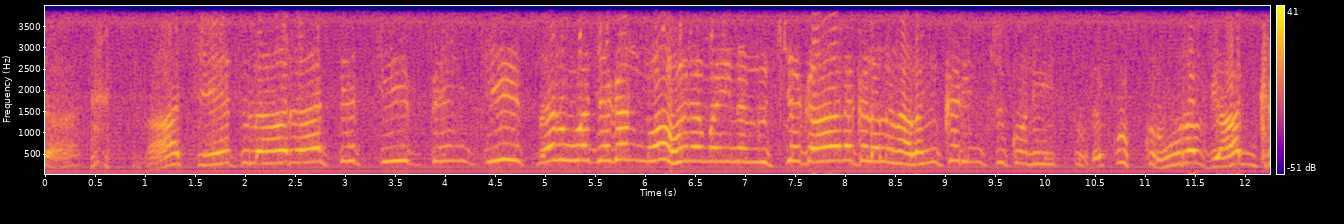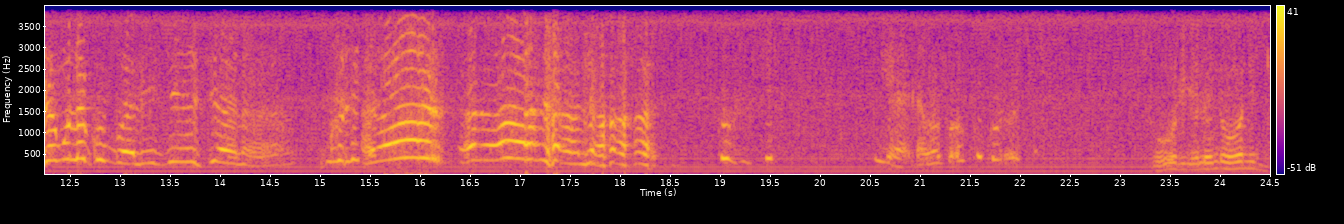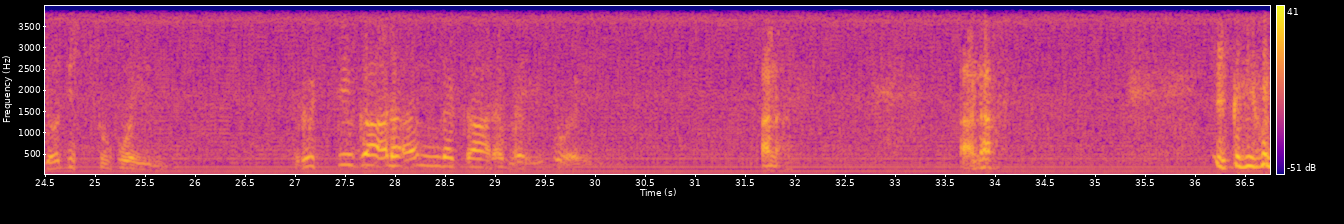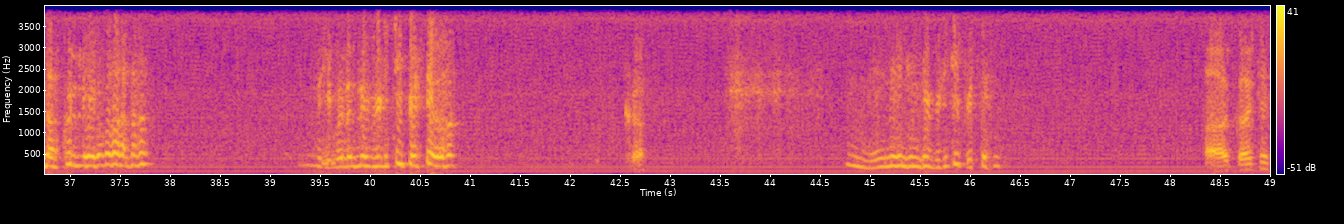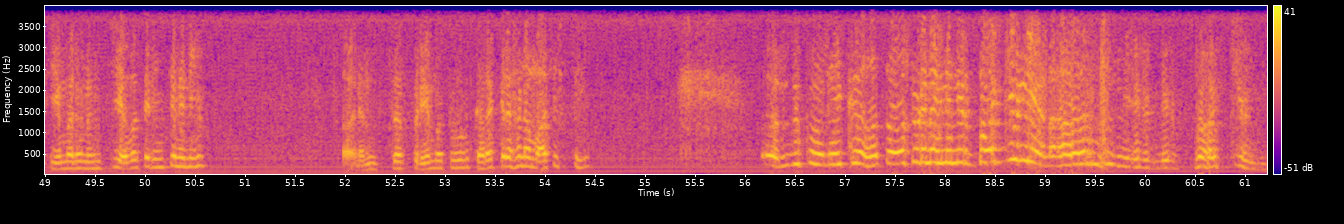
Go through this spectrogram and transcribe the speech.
నా చేతులారా తెచ్చి పెంచి సర్వ జగన్మోహనమైన నృత్యగాన కళలను అలంకరించుకొని తుదకు క్రూర వ్యాఘ్రములకు బలి చేశానా? అనార్, అనార్, అనార్. ఎడవబోకు గురుజీ సూర్యులలోని జ్యోతిస్తూ పోయింది సృష్టి గాఢ అంధకారమైపోయింది. అనా అనా ఇక నీవు నాకు లేవా అనా? నీవు నన్ను విడిచిపెట్టేవా? నేనే నిన్ను విడిచిపెట్టాను. ఆకాశ సీమల నుంచి అవతరించిన నీవు అనంత ప్రేమతో కరగ్రహణం ఆశిస్తే అందుకోలేక హతాశుడనైన నిర్భాగ్యుణ్ణి అనా నేను నిర్భాగ్యుణ్ణి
